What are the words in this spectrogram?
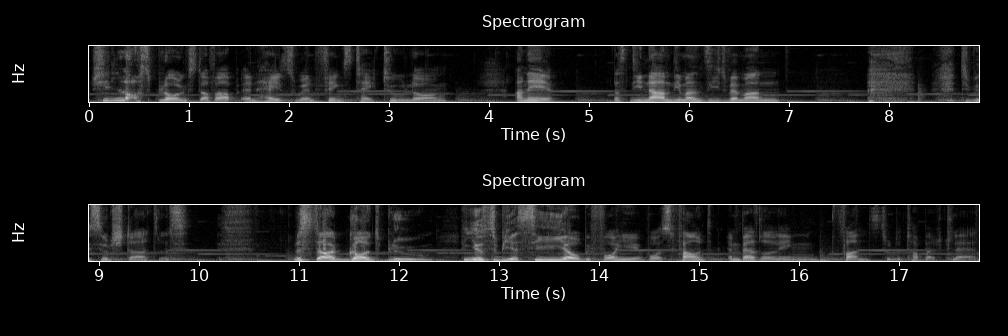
She loves blowing stuff up and hates when things take too long. Ah nee, das sind die Namen, die man sieht, wenn man die Mission startet. Mr. Goldblum. He used to be a CEO before he was found embezzling funds to the Toppat clan.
